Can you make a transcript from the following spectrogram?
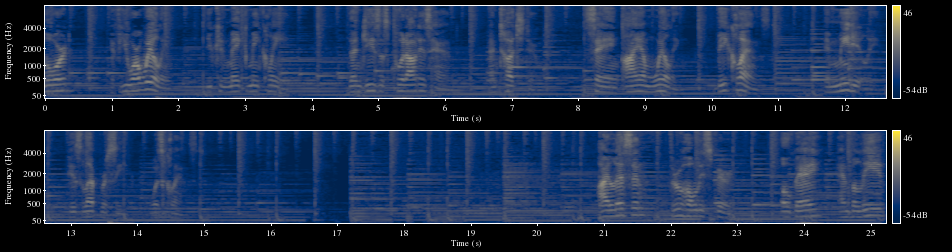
Lord, if you are willing, you can make me clean. Then Jesus put out his hand and touched him, saying, I am willing, be cleansed. Immediately his leprosy was cleansed. I listen through Holy Spirit, obey and believe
